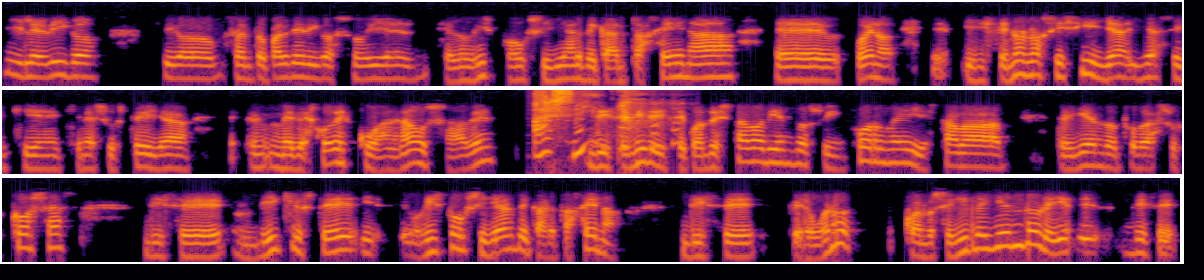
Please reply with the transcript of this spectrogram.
y le digo, digo, Santo Padre, digo, soy el, el obispo auxiliar de Cartagena, eh, bueno, eh, y dice, no, no, sí, sí, ya, ya sé quién, quién es usted, ya eh, me dejó descuadrado, ¿sabes? Ah, sí. Dice, mire, dice, cuando estaba viendo su informe y estaba leyendo todas sus cosas, dice, vi que usted, obispo auxiliar de Cartagena, dice, pero bueno, cuando seguí leyendo, dice,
